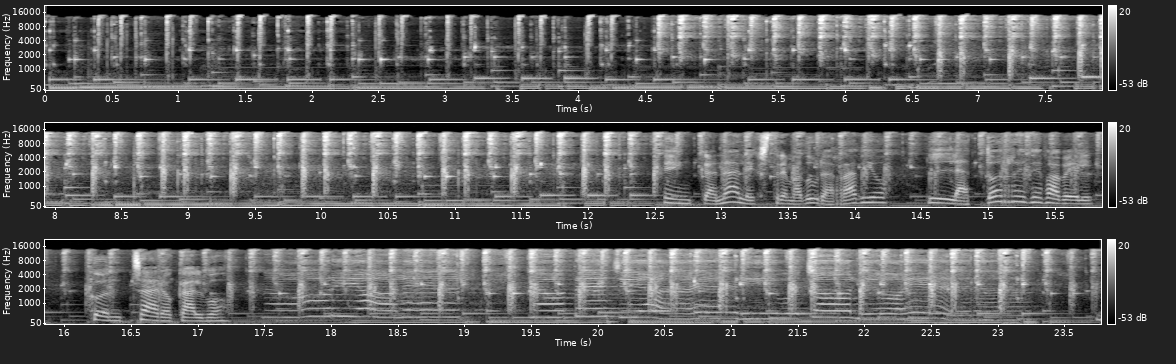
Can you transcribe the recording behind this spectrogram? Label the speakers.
Speaker 1: En Canal Extremadura Radio, La Torre de Babel, con Charo Calvo.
